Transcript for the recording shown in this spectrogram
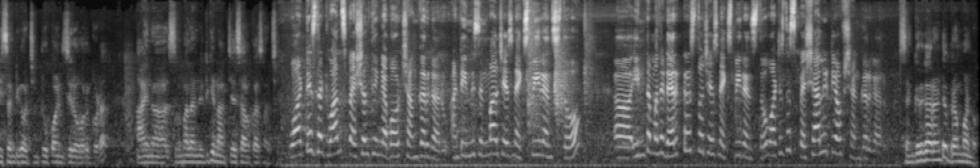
రీసెంట్గా వచ్చిన టూ పాయింట్ జీరో వరకు కూడా ఆయన సినిమాలన్నిటికీ నాకు చేసే అవకాశం వచ్చింది. What is that one special thing about Shankar గారు? అంటే ఇన్ని సినిమాలు చేసిన ఎక్స్పీరియన్స్తో ఇంతమంది డైరెక్టర్స్తో చేసిన ఎక్స్పీరియన్స్తో what is the speciality of Shankar గారు? శంకర్ గారు అంటే బ్రహ్మాండం.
